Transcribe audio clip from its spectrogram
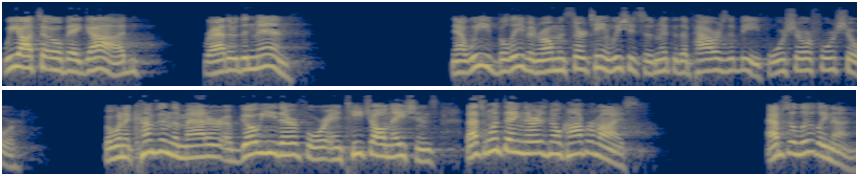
We ought to obey God rather than men. Now we believe in Romans 13, we should submit to the powers that be, for sure, for sure. But when it comes in the matter of go ye therefore and teach all nations, that's one thing there is no compromise. Absolutely none.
